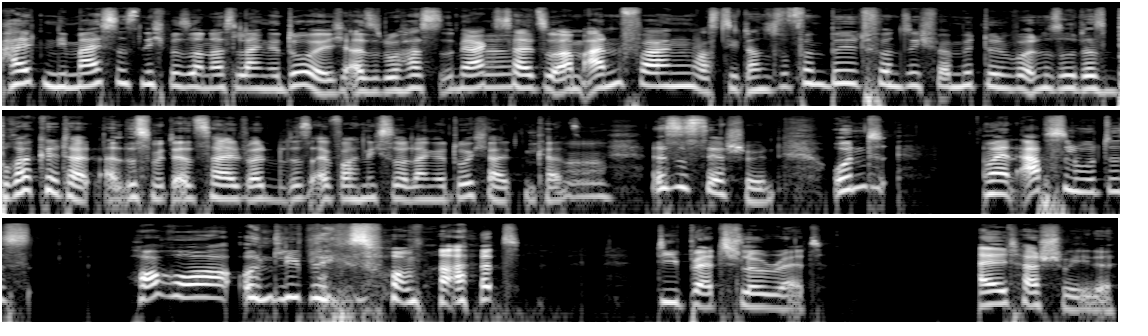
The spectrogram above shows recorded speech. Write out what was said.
halten die meistens nicht besonders lange durch. Also du hast, merkst Ja. halt so am Anfang, was die dann so für ein Bild von sich vermitteln wollen und so, das bröckelt halt alles mit der Zeit, weil du das einfach nicht so lange durchhalten kannst. Ja. Es ist sehr schön. Und mein absolutes Horror- und Lieblingsformat, die Bachelorette. Alter Schwede.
